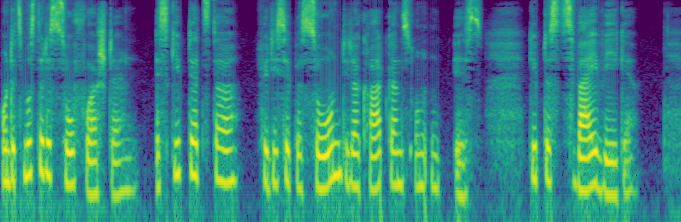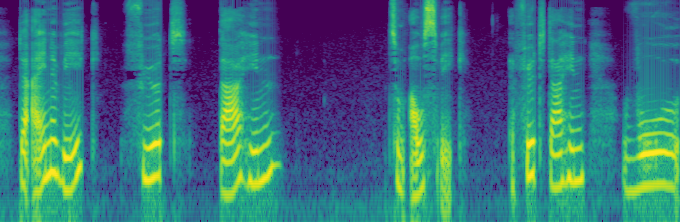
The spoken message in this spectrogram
Und jetzt musst du das so vorstellen. Es gibt jetzt da für diese Person, die da gerade ganz unten ist, gibt es zwei Wege. Der eine Weg führt dahin zum Ausweg. Er führt dahin, wo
